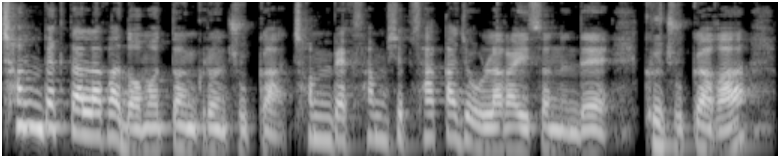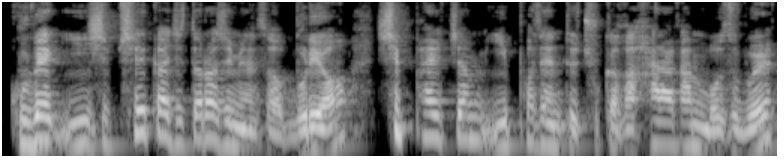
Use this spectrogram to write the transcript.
1100달러가 넘었던 그런 주가 1134까지 올라가 있었는데 그 주가가 927까지 떨어지면서 무려 18.2% 주가가 하락한 모습을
